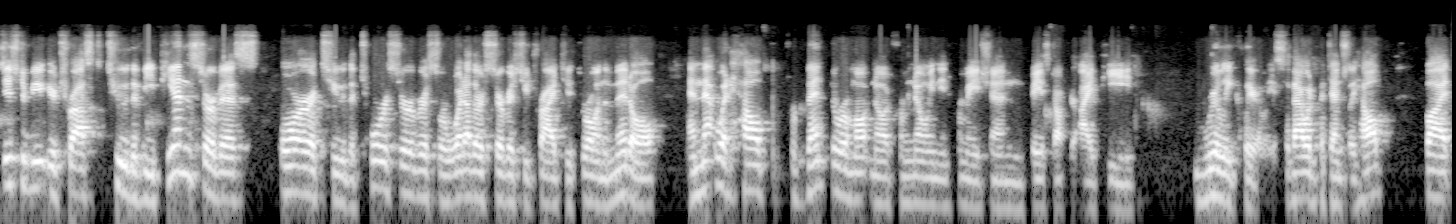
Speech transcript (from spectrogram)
distribute your trust to the VPN service or to the Tor service or what other service you try to throw in the middle. And that would help prevent the remote node from knowing the information based off your IP really clearly. So that would potentially help. But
